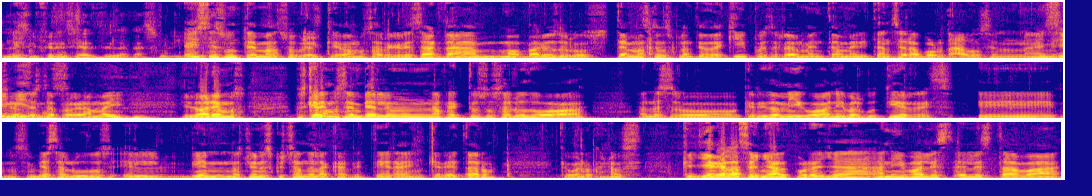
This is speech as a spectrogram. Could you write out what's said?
las diferenciales de la gasolina. Ese es un tema sobre el que vamos a regresar. Varios de los temas que hemos planteado aquí, pues realmente ameritan ser abordados en una emisión de este programa y, y, lo haremos. Pues queremos enviarle un afectuoso saludo a, a nuestro querido amigo Aníbal Gutiérrez. Eh, nos envía saludos. Él bien, nos viene escuchando en la carretera en Querétaro. Qué bueno que nos que llega la señal por allá. Aníbal, él estaba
